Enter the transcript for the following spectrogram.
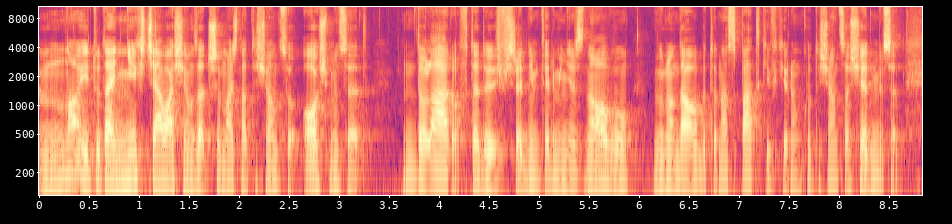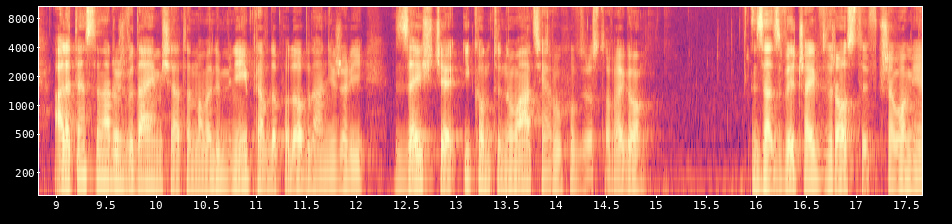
No i tutaj nie chciała się zatrzymać na 1800 dolarów. Wtedy w średnim terminie znowu wyglądałoby to na spadki w kierunku 1700. Ale ten scenariusz wydaje mi się na ten moment mniej prawdopodobny aniżeli zejście i kontynuacja ruchu wzrostowego. Zazwyczaj wzrosty w przełomie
